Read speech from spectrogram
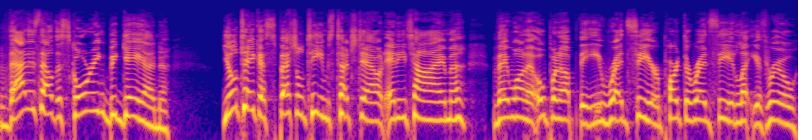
That is how the scoring began. You'll take a special teams touchdown anytime they want to open up the Red Sea or part the Red Sea and let you through.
